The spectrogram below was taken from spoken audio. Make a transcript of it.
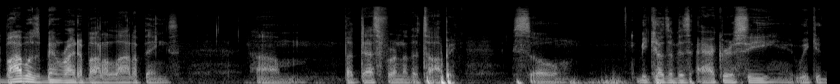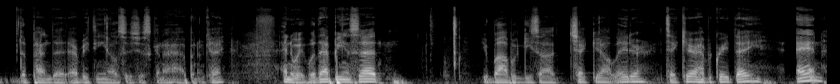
the Bible has been right about a lot of things, um, but that's for another topic. So, because of its accuracy, we could depend that everything else is just going to happen, okay? Anyway, with that being said, your Bible geeks, I'll check you out later. Take care, have a great day, and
